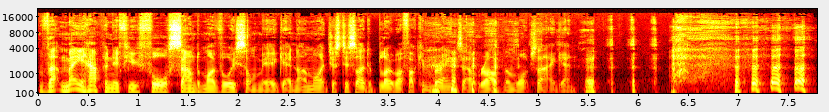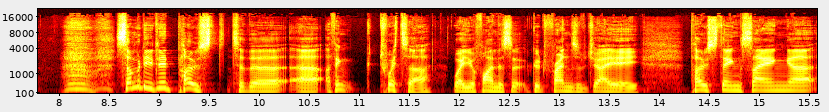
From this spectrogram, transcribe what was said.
That may happen if you force sound of my voice on me again. I might just decide to blow my fucking brains out rather than watch that again. Somebody did post to the, uh, I think, Twitter, where you'll find us at Good Friends of JE, posting saying, uh,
